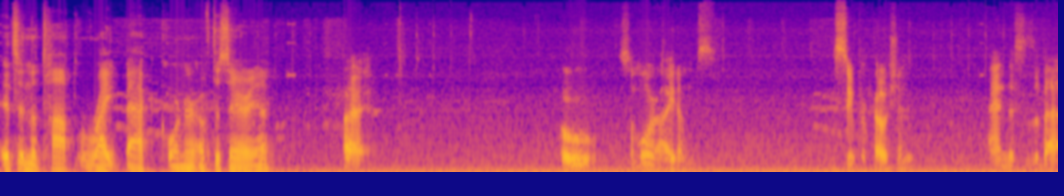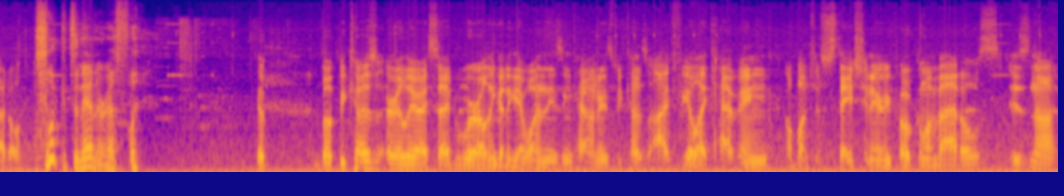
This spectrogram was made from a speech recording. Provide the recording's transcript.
it's in the top right back corner of this area. Alright. Ooh, some more items. Super potion. And this is a battle. Look, it's an Anorith. But because earlier I said we're only going to get one of these encounters because I feel like having a bunch of stationary Pokemon battles is not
